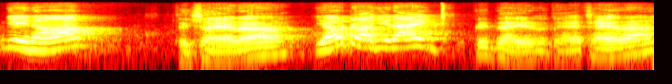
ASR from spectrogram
Gì nữa? Thì xè đó Giở trò gì đây? Cái này là xe đó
